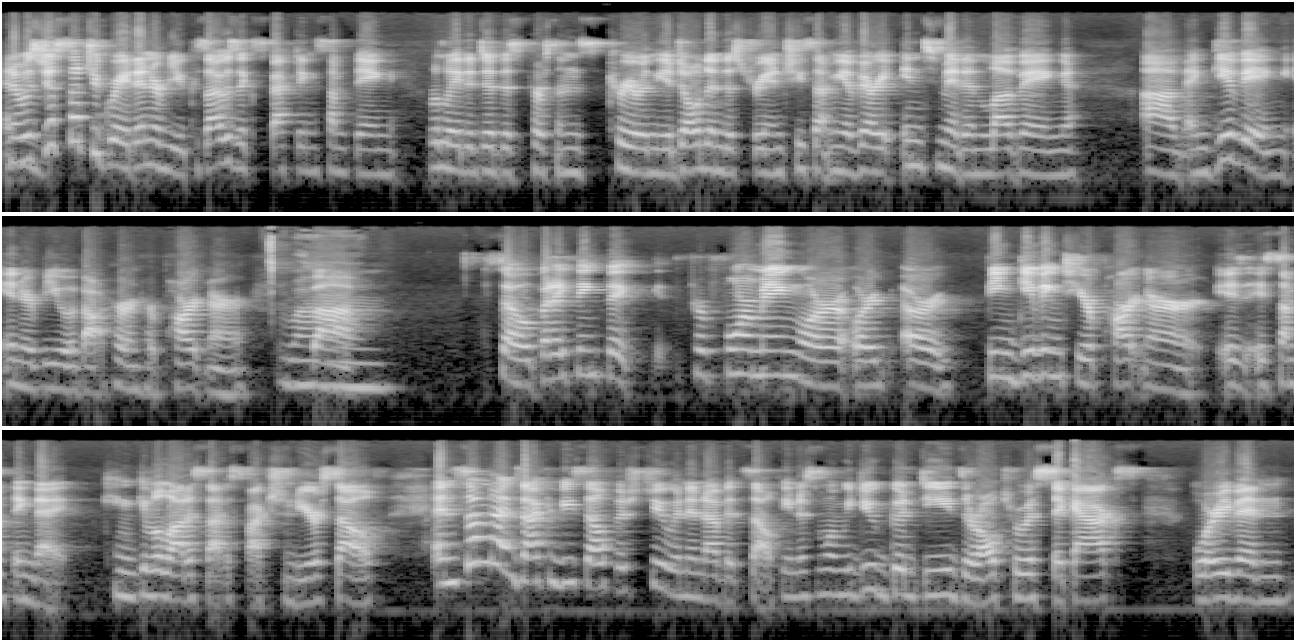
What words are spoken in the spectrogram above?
And it was just such a great interview because i was expecting something related to this person's career in the adult industry and she sent me a very intimate and loving um, and giving interview about her and her partner. Wow. Um, so but i think that performing or or or being giving to your partner is, is something that can give a lot of satisfaction to yourself. And sometimes that can be selfish too in and of itself. You know so when we do good deeds or altruistic acts or even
